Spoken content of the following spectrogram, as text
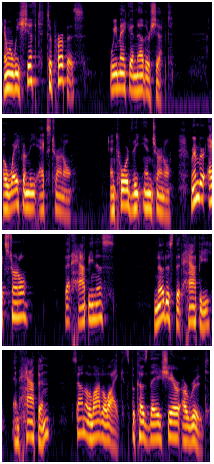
And when we shift to purpose, we make another shift away from the external and towards the internal. Remember, external, that happiness? Notice that happy and happen sound a lot alike. It's because they share a root.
